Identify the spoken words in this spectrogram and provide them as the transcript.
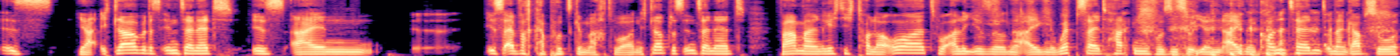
ist, ja, ich glaube, das Internet ist ein, äh, ist einfach kaputt gemacht worden. Ich glaube, das Internet war mal ein richtig toller Ort, wo alle ihr so eine eigene Website hatten, wo sie so ihren eigenen Content und dann gab's so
